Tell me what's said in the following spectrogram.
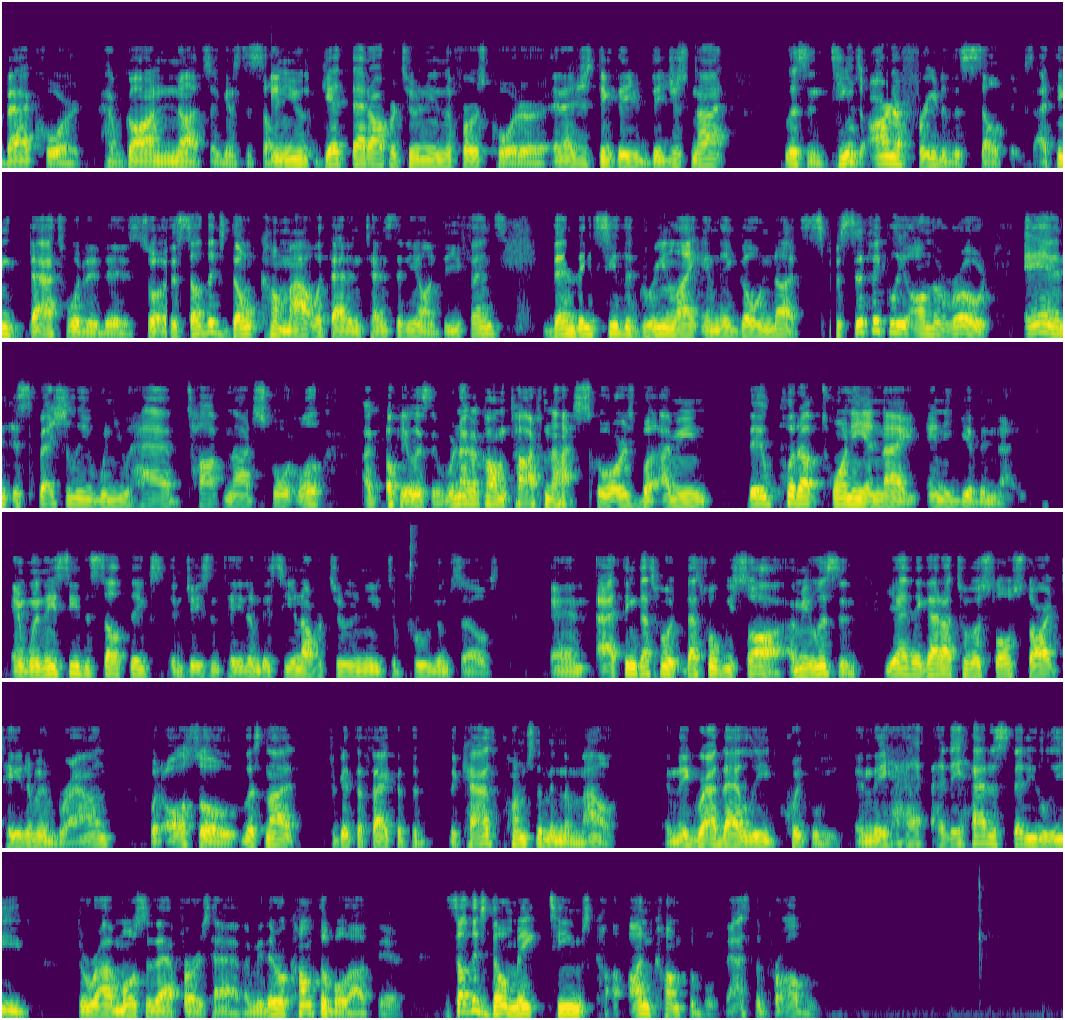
backcourt have gone nuts against the Celtics. And you get that opportunity in the first quarter. And I just think they they just not listen, teams aren't afraid of the Celtics. I think that's what it is. So if the Celtics don't come out with that intensity on defense, then they see the green light and they go nuts, specifically on the road. And especially when you have top-notch score. Well, I- okay, listen, we're not gonna call them top-notch scores, but I mean they'll put up 20 a night any given night. And when they see the Celtics and Jayson Tatum, they see an opportunity to prove themselves. And I think that's what that's what we saw. I mean, listen, yeah, they got out to a slow start, Tatum and Brown, but also let's not forget the fact that the, the Cavs punched them in the mouth and they grabbed that lead quickly. And they had they had a steady lead throughout most of that first half. I mean, they were comfortable out there. The Celtics don't make teams co- uncomfortable. That's the problem.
